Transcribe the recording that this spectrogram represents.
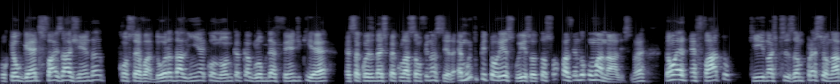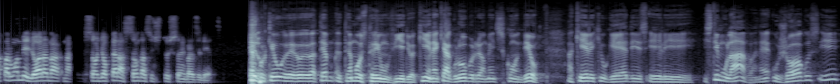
porque o Guedes faz a agenda conservadora da linha econômica que a Globo defende, que é essa coisa da especulação financeira. É muito pitoresco isso, eu estou só fazendo uma análise. Né? Então, é, é, fato que nós precisamos pressionar para uma melhora na, na condição de operação das instituições brasileiras. É porque eu, eu, eu até, até mostrei um vídeo aqui, né, que a Globo realmente escondeu aquele que o Guedes ele estimulava, né, os jogos e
